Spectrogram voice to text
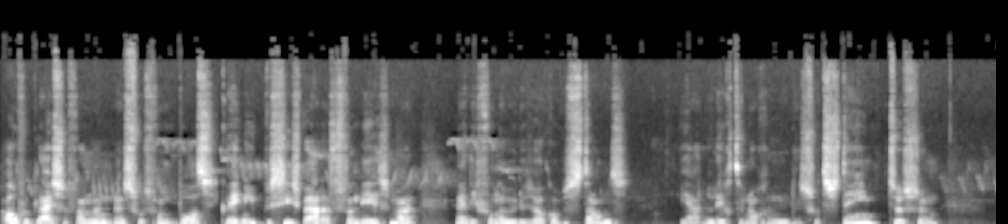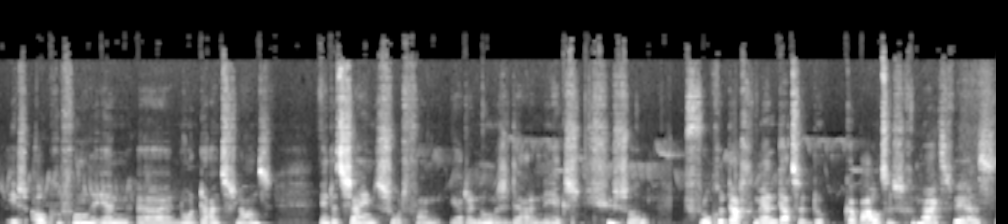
overblijfsel van een, een soort van bos. Ik weet niet precies waar dat van is, maar die vonden we dus ook op het strand. Ja, er ligt er nog een soort steen tussen. Is ook gevonden in uh, Noord-Duitsland. En dat zijn een soort van, ja, dat noemen ze daar een heksenschüssel. Vroeger dacht men dat het door kabouters gemaakt werd.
